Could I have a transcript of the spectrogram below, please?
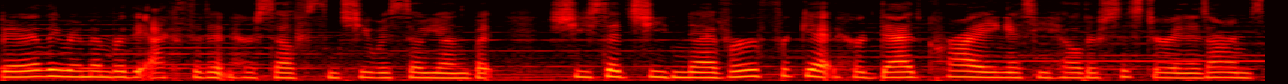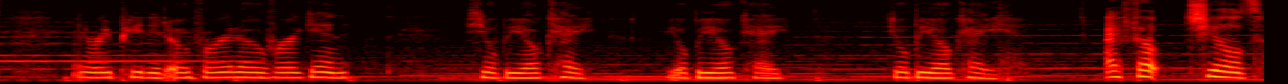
barely remember the accident herself since she was so young, but she said she'd never forget her dad crying as he held her sister in his arms and repeated over and over again, You'll be okay. You'll be okay. You'll be okay. I felt chills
